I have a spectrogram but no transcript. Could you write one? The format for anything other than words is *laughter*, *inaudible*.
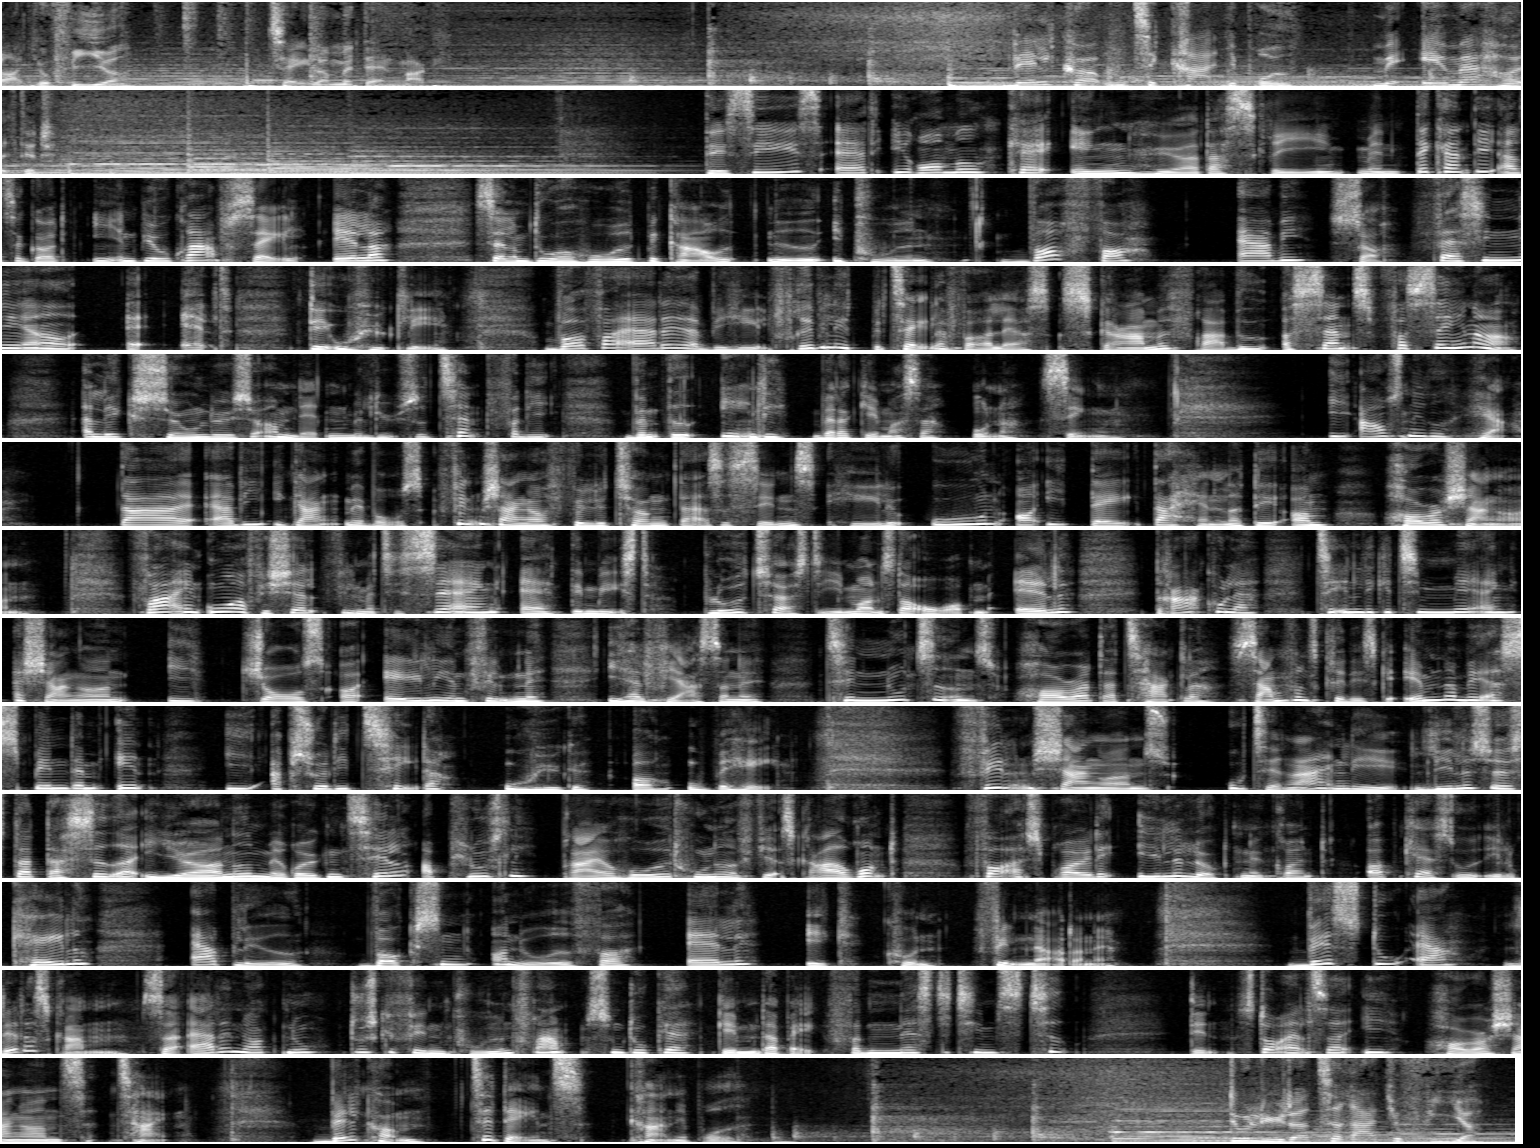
Radio 4 taler med Danmark. Velkommen til Kranjebrud med Emma Holtet. Det siges, at i rummet kan ingen høre dig skrige, men det kan de altså godt i en biografsal, eller selvom du har hovedet begravet nede i puden. Hvorfor er vi så fascineret af alt det uhyggelige? Hvorfor er det, at vi helt frivilligt betaler for at lade os skræmme fra vid og sans for senere at ligge søvnløse om natten med lyset tændt, fordi hvem ved egentlig, hvad der gemmer sig under sengen? I afsnittet her, der er vi i gang med vores filmgenre følgetong, der altså sendes hele ugen, og i dag der handler det om horrorgenren. Fra en uofficiel filmatisering af det mest blodtørstige monster over dem alle, Dracula, til en legitimering af genren i Jaws og Alien-filmene i 70'erne, til nutidens horror, der takler samfundskritiske emner ved at spinde dem ind i absurditeter, uhygge og ubehag. Filmgenrens utilregnelige lillesøster, der sidder i hjørnet med ryggen til og pludselig drejer hovedet 180 grader rundt for at sprøjte ildelugtende grønt opkast ud i lokalet, er blevet voksen og noget for alle, ikke kun filmnørderne. Hvis du er let at skræmme, så er det nok nu, du skal finde puden frem, som du kan gemme dig bag for den næste times tid. Den står altså i horrorgenrens tegn. Velkommen til dagens Kranjebrød. Du lytter til Radio 4.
